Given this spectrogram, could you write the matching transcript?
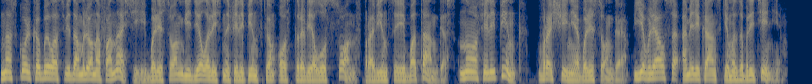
Насколько был осведомлен Афанасий, балисонги делались на филиппинском острове Луссон в провинции Батангас, но филиппинг, вращение балисонга, являлся американским изобретением.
